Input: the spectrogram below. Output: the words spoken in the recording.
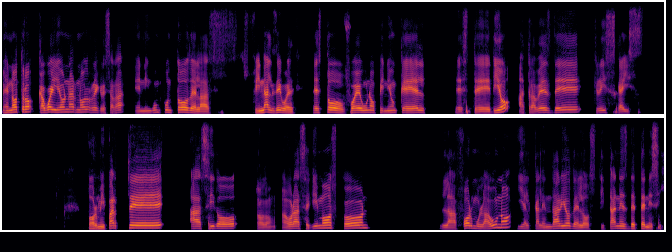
en otro, Kawhi Leonard no regresará en ningún punto de las finales. Digo, esto fue una opinión que él este, dio a través de Chris Hayes. Por mi parte, ha sido todo. Ahora seguimos con la Fórmula 1 y el calendario de los Titanes de Tennessee.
